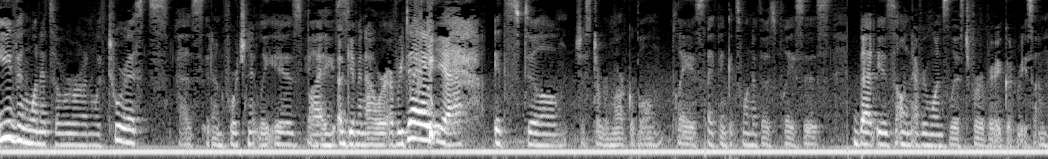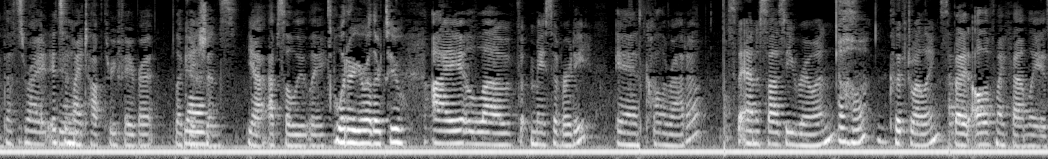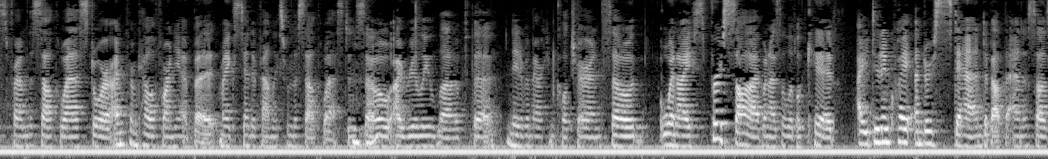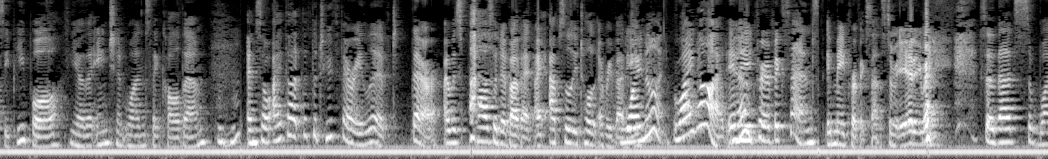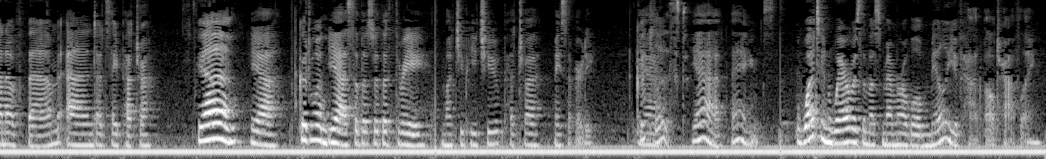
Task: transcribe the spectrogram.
Even when it's overrun with tourists, as it unfortunately is by is. a given hour every day, Yeah. it's still just a remarkable place. I think it's one of those places that is on everyone's list for a very good reason. That's right. It's in my top three favorite locations. Yeah, absolutely. What are your other two? I love Mesa Verde in Colorado. It's the Anasazi ruins, Uh-huh. cliff dwellings. But all of my family is from the Southwest, or I'm from California, but my extended family's from the Southwest. And so I really love the Native American culture. And so when I first saw it when I was a little kid, I didn't quite understand about the Anasazi people, you know, the ancient ones they call them. Mm-hmm. And so I thought that the tooth fairy lived there. I was positive of it. I absolutely told everybody. Why not? Why not? It Yeah. made perfect sense. It made perfect sense to me anyway. So that's one of them. And I'd say Petra. Yeah, Yeah. good one. Yeah, so those are the three Machu Picchu, Petra, Mesa Verde. Good Yeah. list. Yeah, thanks. What and where was the most memorable meal you've had while traveling?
